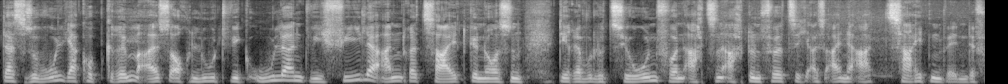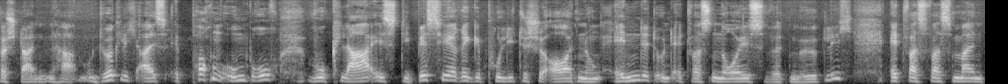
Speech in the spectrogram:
dass sowohl Jakob Grimm als auch Ludwig Uhland wie viele andere Zeitgenossen die Revolution von 1848 als eine Art Zeitenwende verstanden haben und wirklich als Epochenumbruch, wo klar ist, die bisherige politische Ordnung endet und etwas Neues wird möglich. Etwas, was man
